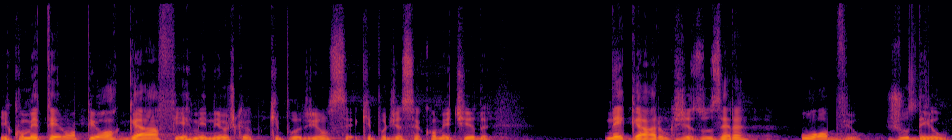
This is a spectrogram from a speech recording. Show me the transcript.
E cometeram a pior gafe hermenêutica que, podiam ser, que podia ser cometida. Negaram que Jesus era o óbvio, judeu.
